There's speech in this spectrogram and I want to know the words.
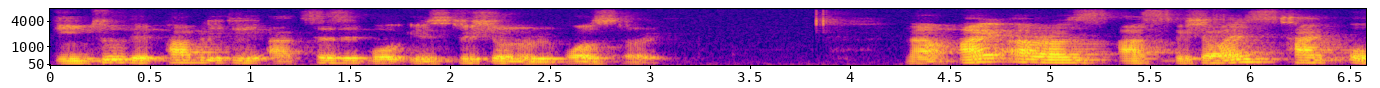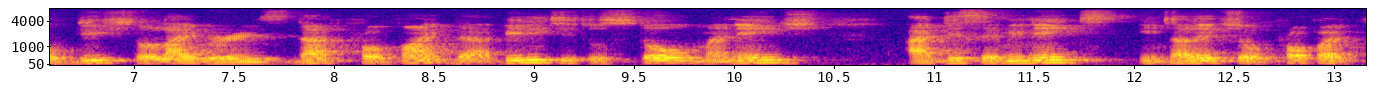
into the publicly accessible institutional repository. Now, IRAs are specialized type of digital libraries that provide the ability to store, manage, and disseminate intellectual property,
